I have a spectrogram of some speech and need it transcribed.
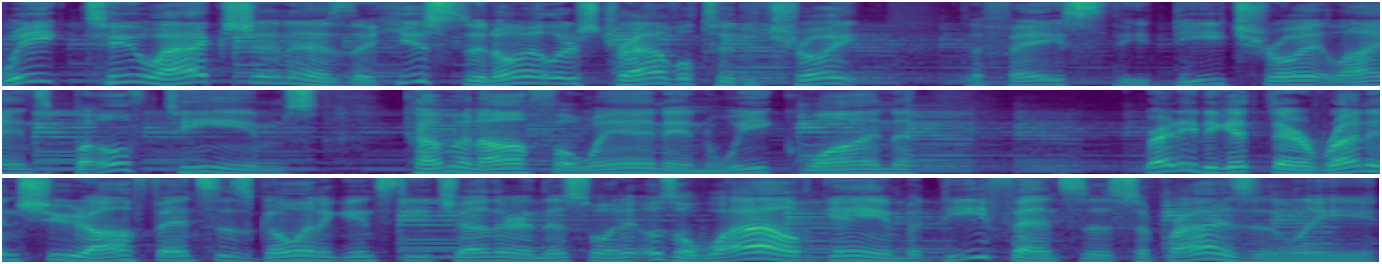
week two action as the Houston Oilers travel to Detroit to face the Detroit Lions. Both teams coming off a win in week one, ready to get their run and shoot offenses going against each other in this one. It was a wild game, but defenses, surprisingly,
